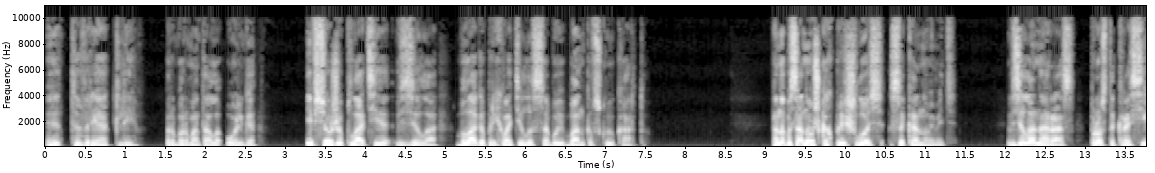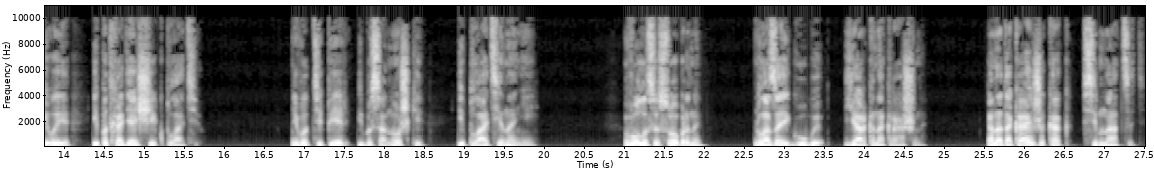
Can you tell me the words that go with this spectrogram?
«Это вряд ли», — пробормотала Ольга. И все же платье взяла, благо прихватила с собой банковскую карту. А на босоножках пришлось сэкономить. Взяла на раз, просто красивые и подходящие к платью. И вот теперь и босоножки, и платье на ней. Волосы собраны, глаза и губы ярко накрашены. Она такая же, как в семнадцать.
